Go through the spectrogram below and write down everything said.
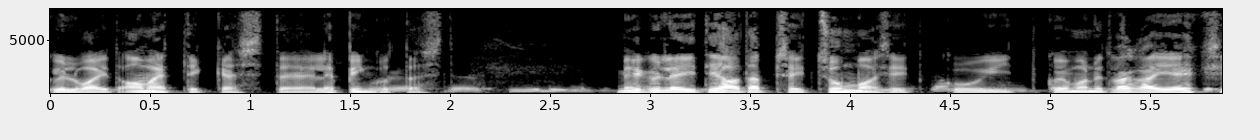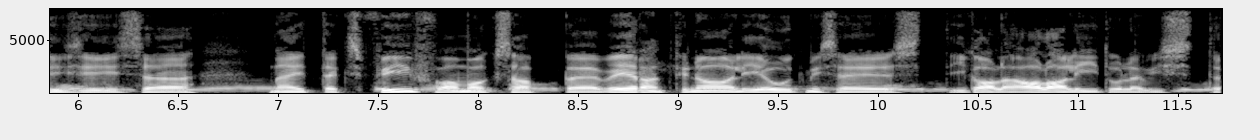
küll vaid ametlikest lepingutest. Me küll ei tea täpseid summasid, kuid kui ma nüüd väga ei eksi, siis näiteks FIFA maksab veerandfinaali jõudmise eest igale alaliidule vist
